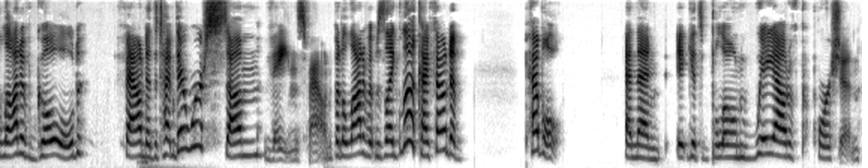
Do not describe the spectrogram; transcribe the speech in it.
lot of gold found at the time. There were some veins found, but a lot of it was like, look, I found a pebble. And then it gets blown way out of proportion.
